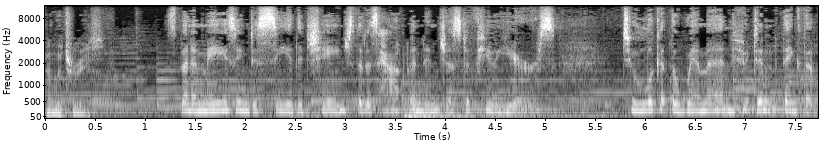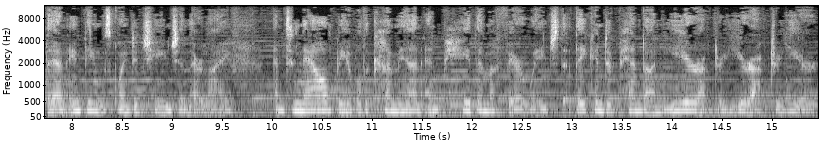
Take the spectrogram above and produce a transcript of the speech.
and the trees. It's been amazing to see the change that has happened in just a few years. To look at the women who didn't think that anything was going to change in their life and to now be able to come in and pay them a fair wage that they can depend on year after year after year,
